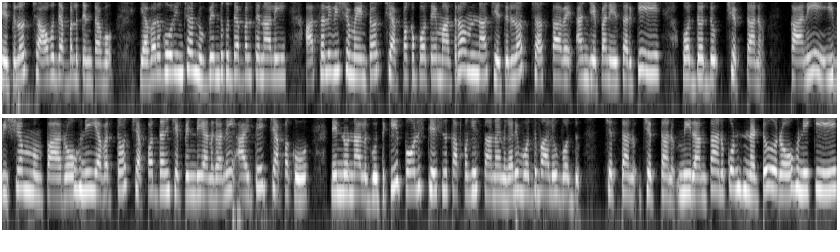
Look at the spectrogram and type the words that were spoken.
చేతిలో చావు దెబ్బలు తింటావు. ఎవరి గురించో నువ్వెందుకు దెబ్బలు తినాలి? అసలు విషయం ఏంటో చెప్పకపోతే మాత్రం నా చేతుల్లో చస్తావే అని చెప్పనేసరికి వద్దొద్దు చెప్తాను. కానీ ఈ విషయం రోహిణి ఎవరితో చెప్పొద్దని చెప్పింది అనగాని అయితే చెప్పకు. నిన్ను నాలుగుతికి పోలీస్ స్టేషన్కి అప్పగిస్తాను అనగాని వద్దు బాలు వద్దు. చెప్తాను చెప్తాను. మీరంతా అనుకుంటున్నట్టు రోహిణికి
